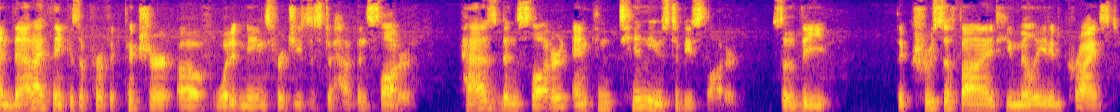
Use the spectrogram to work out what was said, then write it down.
And that, I think, is a perfect picture of what it means for Jesus to have been slaughtered, has been slaughtered, and continues to be slaughtered. So the, the crucified, humiliated Christ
